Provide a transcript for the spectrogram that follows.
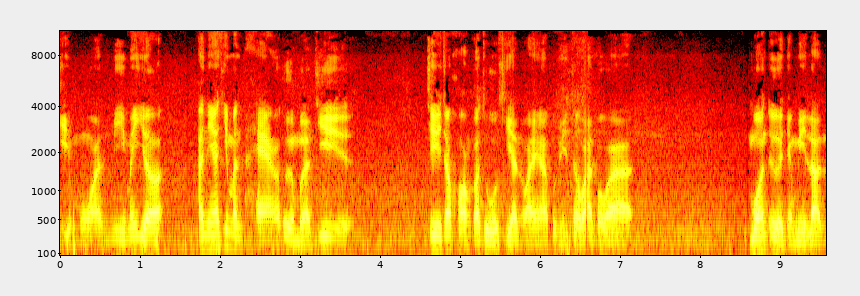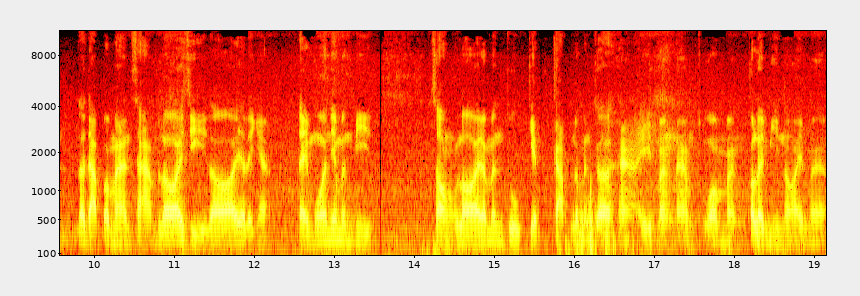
กี่ม้วนมีไม่เยอะ อันเนี้ยที่มันแพงก็คือเหมือนที่ที่เจ้าของกระทู้เขียนไว้ครับคุณวิทยวัฒน์เพราะว่า ม้วนอื่นยังมีระระดับประมาณสามร้อยสี่ร้อยอะไรเงี้ย แต่ม้วนเนี้ยมันมีสองร้อยแล้วมันถูกเก็บกลับ แล้วมันก็หายมั่งน้ำท่วมมั่งก็เลยมีน้อยมาก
